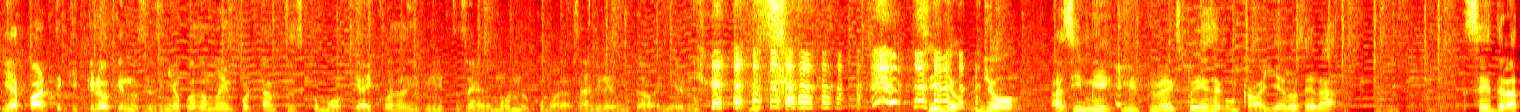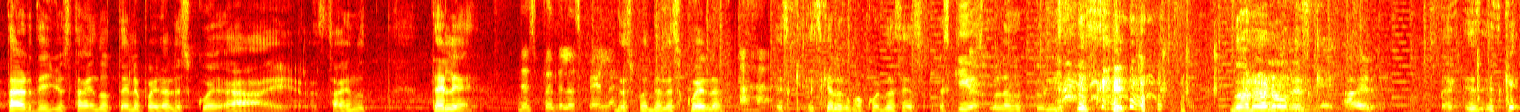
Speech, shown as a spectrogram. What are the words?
Y aparte que creo que nos enseñó cosas muy importantes como que hay cosas infinitas en el mundo como la sangre de un caballero. Sí, yo, yo así, mi, mi primera experiencia con caballeros era 6 de la tarde, yo estaba viendo tele para ir a la escuela, eh, estaba viendo tele Después de la escuela. después de la escuela. Ajá. Es que, es que lo que me acuerdo es eso. es que iba a escuela nocturna. No, no, no, es que, a ver, es, es que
